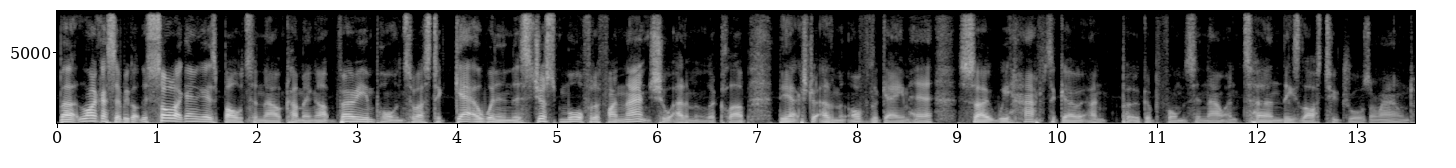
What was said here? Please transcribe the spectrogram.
But like I said, we've got this solid game against Bolton now coming up. Very important to us to get a win in this, just more for the financial element of the club, the extra element of the game here. So we have to go and put a good performance in now and turn these last two draws around.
